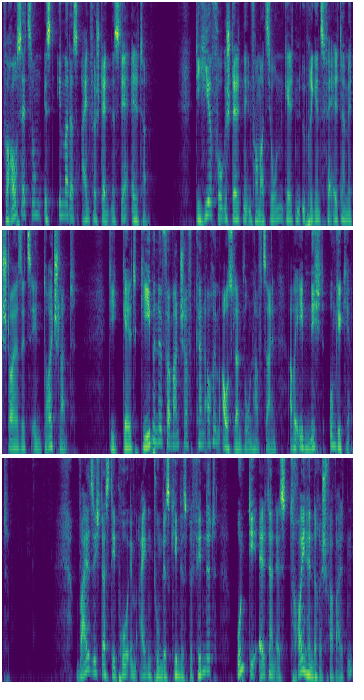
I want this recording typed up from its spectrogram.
Voraussetzung ist immer das Einverständnis der Eltern. Die hier vorgestellten Informationen gelten übrigens für Eltern mit Steuersitz in Deutschland. Die geldgebende Verwandtschaft kann auch im Ausland wohnhaft sein, aber eben nicht umgekehrt. Weil sich das Depot im Eigentum des Kindes befindet und die Eltern es treuhänderisch verwalten,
